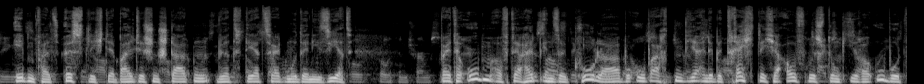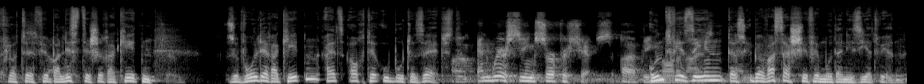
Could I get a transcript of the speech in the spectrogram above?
ebenfalls östlich der baltischen Staaten, wird derzeit modernisiert. Weiter oben auf der Halbinsel Kola beobachten wir eine beträchtliche Aufrüstung ihrer U-Boot-Flotte für ballistische Raketen, sowohl der Raketen als auch der U-Boote selbst. Uh, Und wir sehen, dass Überwasserschiffe modernisiert werden.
